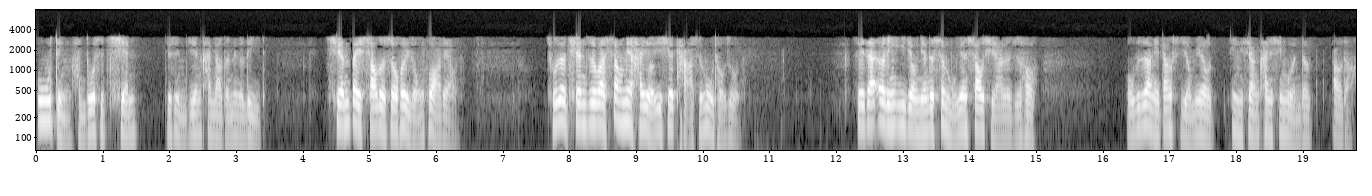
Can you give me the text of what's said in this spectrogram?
屋顶很多是铅，就是你今天看到的那个 lead，铅被烧的时候会融化掉的。除了铅之外，上面还有一些塔是木头做的，所以在二零一九年的圣母院烧起来了之后，我不知道你当时有没有印象看新闻的报道，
